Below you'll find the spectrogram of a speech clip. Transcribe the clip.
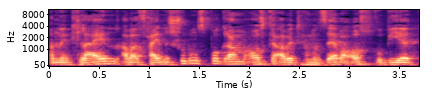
haben ein kleines, aber feines Schulungsprogramm ausgearbeitet, haben uns selber ausprobiert,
